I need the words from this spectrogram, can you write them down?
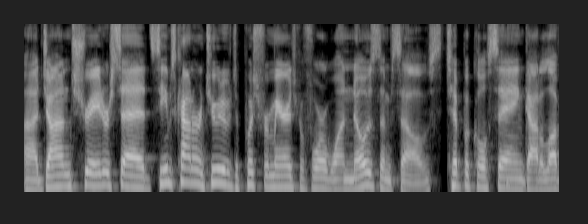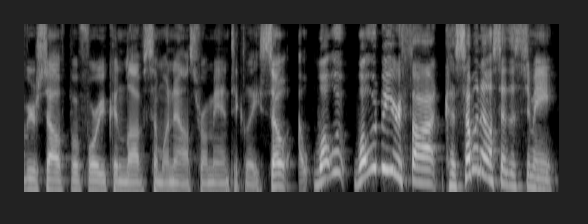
Uh, John Schrader said, seems counterintuitive to push for marriage before one knows themselves. Typical saying, gotta love yourself before you can love someone else romantically. So uh, what would, what would be your thought? Cause someone else said this to me.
